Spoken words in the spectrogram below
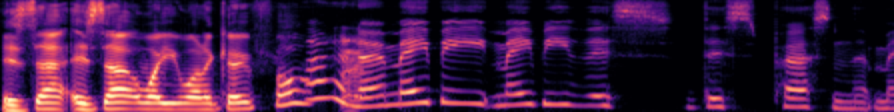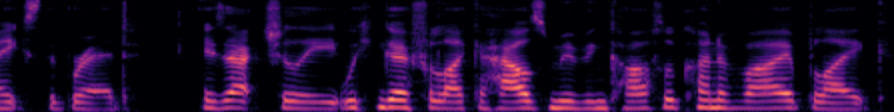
is that is that what you want to go for? I don't know. Maybe maybe this this person that makes the bread is actually we can go for like a Howl's Moving Castle kind of vibe. Like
